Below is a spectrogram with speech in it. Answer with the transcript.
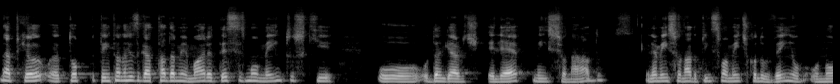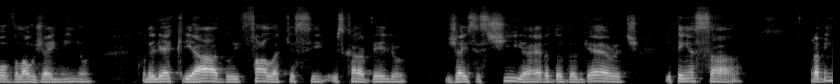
Não, porque eu, eu tô tentando resgatar da memória desses momentos que o, o Dan Garrett, ele é mencionado, ele é mencionado principalmente quando vem o, o novo lá, o Jaiminho, quando ele é criado e fala que esse, o escaravelho já existia, era do Dan Garrett, e tem essa, para mim,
